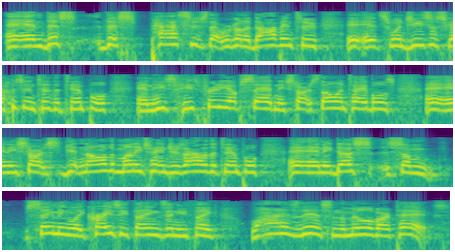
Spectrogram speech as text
And this, this passage that we're going to dive into, it's when Jesus goes into the temple and he's, he's pretty upset and he starts throwing tables and he starts getting all the money changers out of the temple and he does some seemingly crazy things and you think, why is this in the middle of our text?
